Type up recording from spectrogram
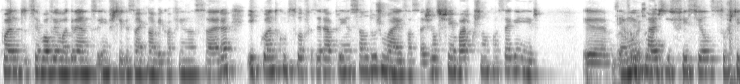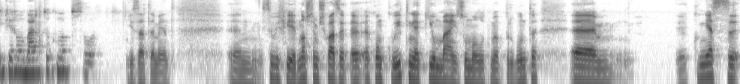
quando desenvolveu uma grande investigação económica financeira e quando começou a fazer a apreensão dos meios, ou seja, eles sem barcos não conseguem ir. Uh, é muito mais difícil substituir um barco do que uma pessoa. Exatamente. Um, Silvia Figueiredo, nós estamos quase a, a, concluir. Tinha aqui mais uma última pergunta. Um, conhece,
